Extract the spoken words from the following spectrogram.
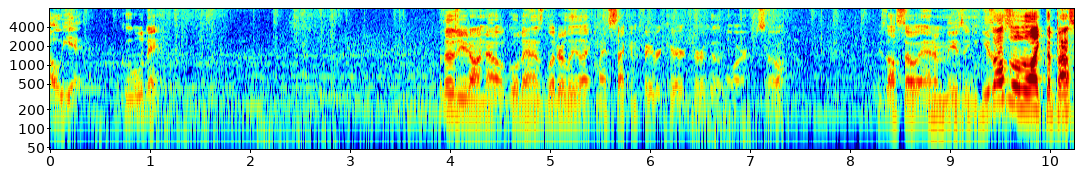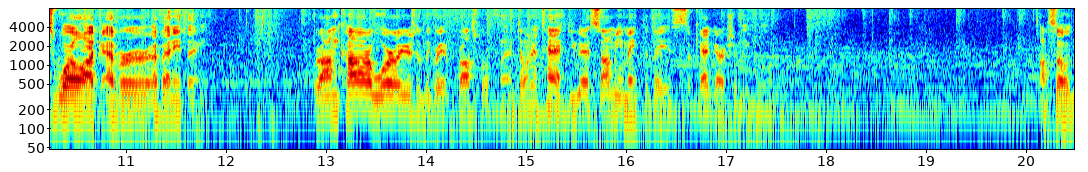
Oh, yeah. Gul'dan. For those of you who don't know, Gul'dan is literally like my second favorite character in the lore. So he's also an amazing. He's also like the best warlock ever of anything. Throm-Ka, warriors of the Great Frostwolf clan. Don't attack. You guys saw me make the base, so Khadgar should be cool. Also,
